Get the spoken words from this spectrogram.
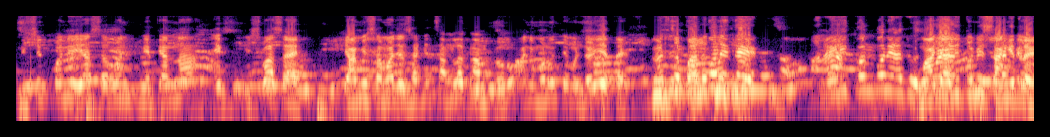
निश्चितपणे या सर्व नेत्यांना एक विश्वास आहे की आम्ही समाजासाठी चांगलं काम करू आणि म्हणून ते मंडळी येत आहे बीडचे पालकमंत्री आणि कोण कोण आहे अजून? माझ्या आधी तुम्हीच सांगितलंय.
